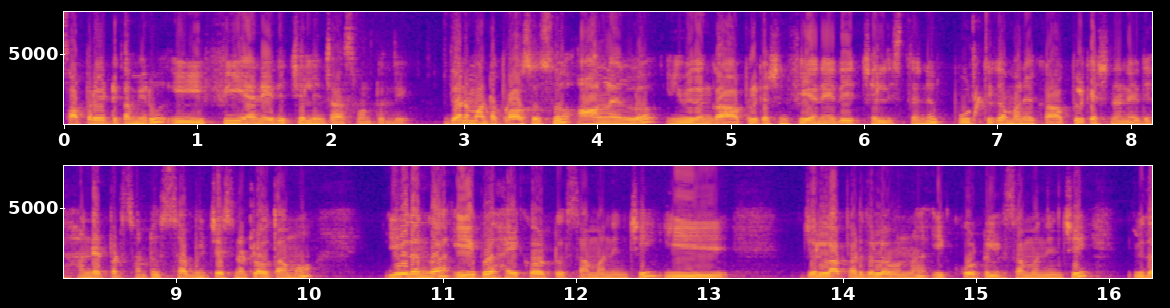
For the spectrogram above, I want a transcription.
సపరేట్గా మీరు ఈ ఫీ అనేది చెల్లించాల్సి ఉంటుంది. ఇదనమాట ప్రాసెస్. ఆన్లైన్లో ఈ విధంగా అప్లికేషన్ ఫీ అనేది చెల్లిస్తేనే పూర్తిగా మన యొక్క అప్లికేషన్ అనేది హండ్రెడ్ పర్సెంట్ సబ్మిట్ చేసినట్లు అవుతాము. ఈ విధంగా ఏపీ హైకోర్టు సంబంధించి ఈ జిల్లా పరిధిలో ఉన్న ఈ కోర్టులకు సంబంధించి వివిధ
